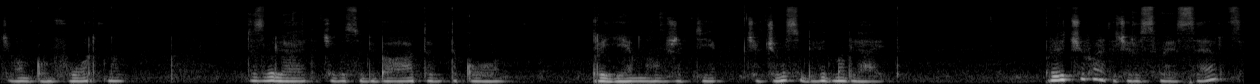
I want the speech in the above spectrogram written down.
чи вам комфортно. Дозволяєте, чи ви собі багато такого приємного в житті, чи в чомусь собі відмовляєте. Провідчувайте через своє серце,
